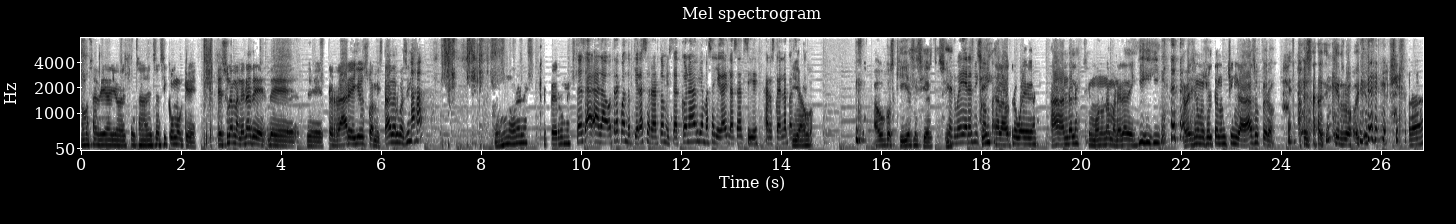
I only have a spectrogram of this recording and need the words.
no sabía yo eso. O sea, es así como que es una manera de, de, cerrar ellos su amistad, algo así. Ajá. Mm, órale, qué perro, me. Entonces, a, la otra, cuando quieras cerrar tu amistad con alguien, vas a llegar y la a, así, a rascar en la patita. Y hago, hago cosquillas, es cierto, sí. El güey, eres mi Sí, a la otra voy a llegar. Ah, ándale, Simón, una manera de A ver si no me sueltan un chingadazo, pero pues ver qué rollo. ¿Ah?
